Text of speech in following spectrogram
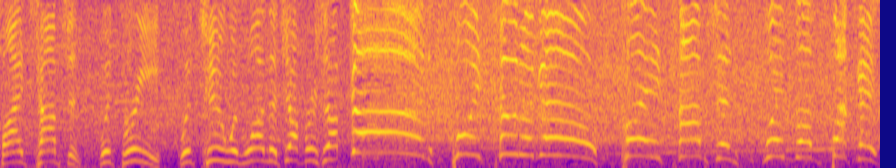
finds Thompson with three, with two, with one. The jumper's up. Good! Point two to go! Klay Thompson with the bucket!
